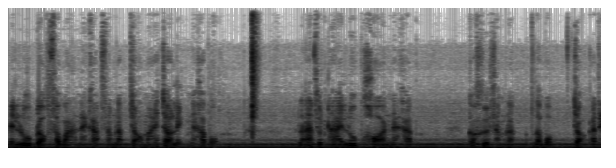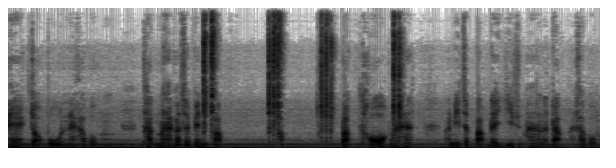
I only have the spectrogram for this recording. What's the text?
เป็นรูปดอกสว่านนะครับสำหรับเจาะไม้เจาะเหล็กนะครับผมและอันสุดท้ายรูปค้อนนะครับ ก็คือสำหรับระบบเจาะกระแทกเจาะปูนนะครับผม ถัดมาก็จะเป็นปรับปรับปรับทอร์กนะฮะ อันนี้จะปรับได้ 25 ระดับนะครับผม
